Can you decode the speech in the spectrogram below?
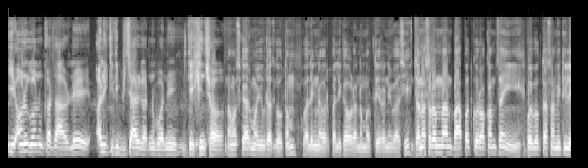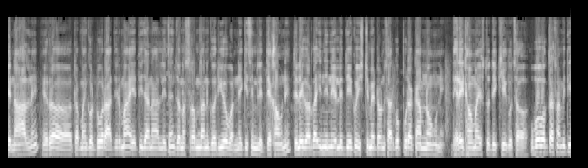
यी अनुगमनकर्ताहरूले अलिकति विचार गर्नुपर्ने देखिन्छ। नमस्कार म युवराज गौतम वालिङ नगरपालिका वडा नम्बर तेह्र निवासी। जनश्रमदान बापतको रकम चाहिँ उपभोक्ता समितिले नहाल्ने र तपाईँको डोर हाजिरमा यतिजनाले चाहिँ जनश्रमदान गरियो भन्ने किसिमले देखाउने। त्यसले गर्दा इन्जिनियरले दिएको इस्टिमेट अनुसारको पुरा काम नहुने। धेरै ठाउँमा यस्तो देखिएको छ। उपभोक्ता समिति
